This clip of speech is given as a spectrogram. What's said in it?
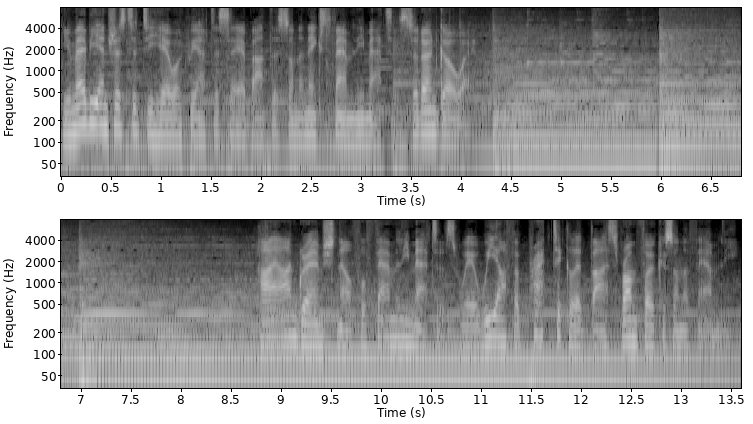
You may be interested to hear what we have to say about this on the next Family Matters, so don't go away. Hi, I'm Graham Schnell for Family Matters, where we offer practical advice from Focus on the Family.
